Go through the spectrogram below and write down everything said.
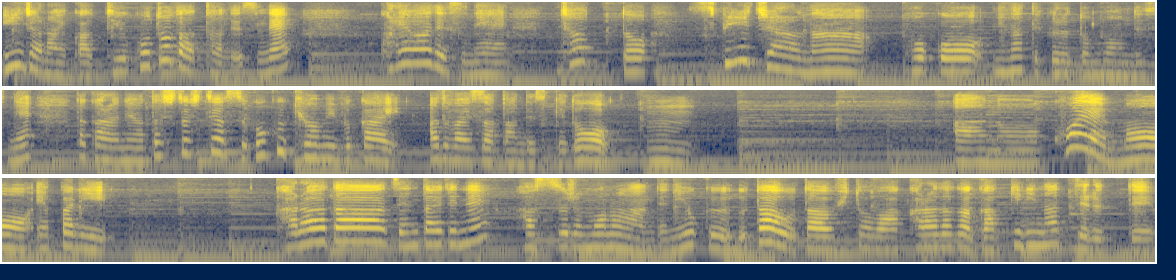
いいんじゃないかっていうことだったんですね。これはですねちょっとスピリチュアルな方向になってくると思うんですねだからね私としてはすごく興味深いアドバイスだったんですけど、うん、あの声もやっぱり体全体でね発するものなんでねよく歌を歌う人は体が楽器になってるって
